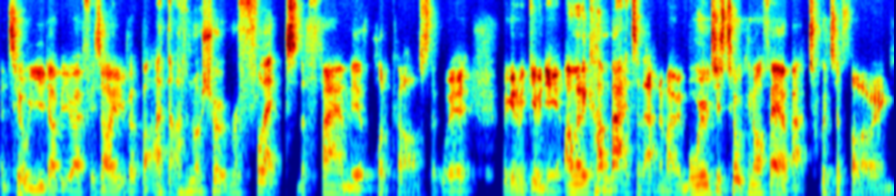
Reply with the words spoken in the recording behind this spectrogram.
until UWF is over. But I, am not sure it reflects the family of podcasts that we're we're going to be giving you. I'm going to come back to that in a moment. But we were just talking off air about Twitter following,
